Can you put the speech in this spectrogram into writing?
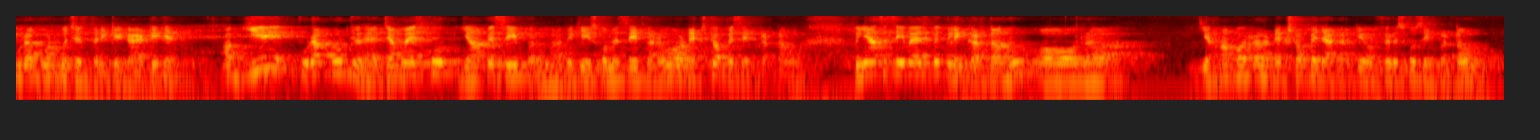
पूरा कोड कुछ इस तरीके का है, ठीक है? अब ये पूरा कोड जो है, जब मैं इसको यहाँ पे सेव करूँगा, देखिए इसको मैं सेव कर रहा हूँ और डेस्कटॉप पे सेव करता हूँ. तो यहाँ से सेव एज पे क्लिक करता हूँ और यहाँ पर डेस्कटॉप पे जा करके और फिर इसको सेव करता हूँ.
